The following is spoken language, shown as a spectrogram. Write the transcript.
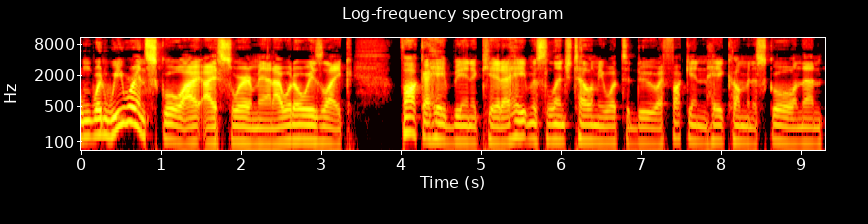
when we were in school, I I swear, man, I would always like, fuck, I hate being a kid. I hate Miss Lynch telling me what to do. I fucking hate coming to school, and then.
